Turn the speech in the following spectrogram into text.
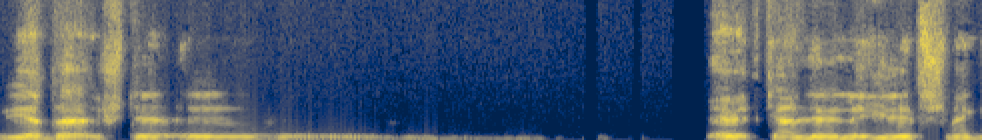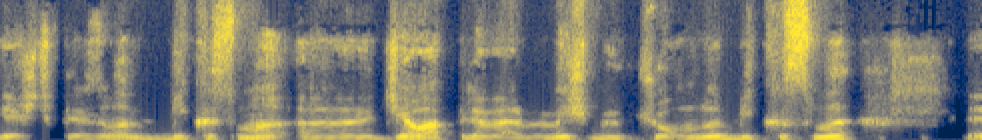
ya da işte e, evet kendileriyle iletişime geçtikleri zaman bir kısmı e, cevap bile vermemiş büyük çoğunluğu. Bir kısmı e,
